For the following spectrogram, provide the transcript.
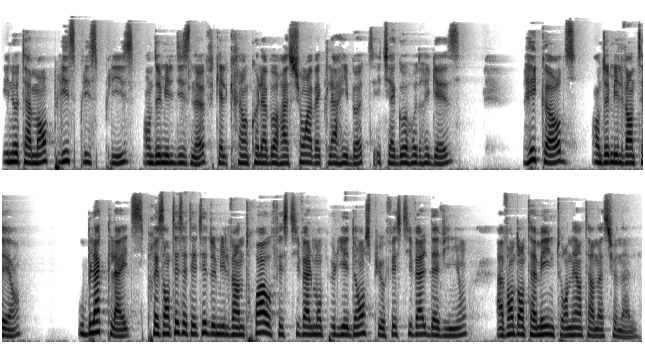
et notamment Please Please Please en 2019 qu'elle crée en collaboration avec Larry Bott et Thiago Rodriguez, Records en 2021, ou Black Lights, présenté cet été 2023 au Festival Montpellier Danse puis au Festival d'Avignon, avant d'entamer une tournée internationale.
